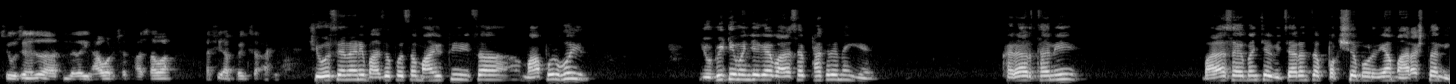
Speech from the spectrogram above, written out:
शिवसेनेचा असलेला ह्या वर्षात असावा अशी अपेक्षा आहे. शिवसेना आणि भाजपचा महायुतीचा महापौर होईल. युबीटी म्हणजे काय? बाळासाहेब ठाकरे नाही आहे खऱ्या अर्थाने बाळासाहेबांच्या विचारांचा पक्ष म्हणून या महाराष्ट्राने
